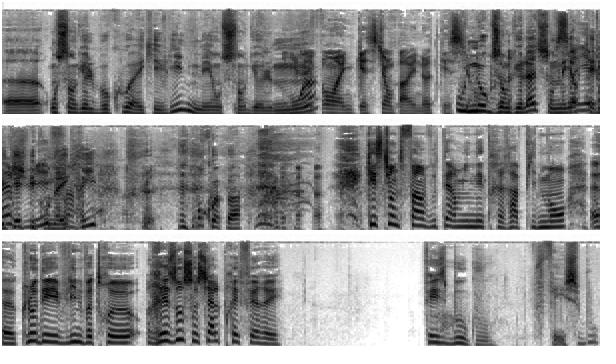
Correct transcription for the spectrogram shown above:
Euh, on s'engueule beaucoup avec Evelyne, mais on s'engueule Il moins. répond à une question par une autre question. Ou nos engueulades sont de meilleure qualité depuis qu'on a écrit. Pourquoi pas Question de fin, vous terminez très rapidement. Euh, Claude et Evelyne, votre réseau social préféré Facebook, vous. Facebook.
